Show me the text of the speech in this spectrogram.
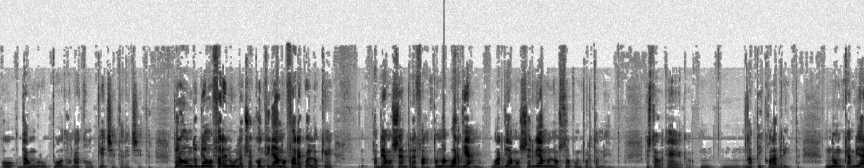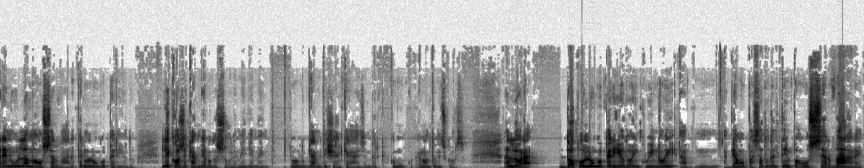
o da un gruppo o da una coppia, eccetera, eccetera. Però non dobbiamo fare nulla, cioè continuiamo a fare quello che abbiamo sempre fatto, ma guardiamo, guardiamo, osserviamo il nostro comportamento. Questa è una piccola dritta. Non cambiare nulla, ma osservare per un lungo periodo. Le cose cambiano da sole, mediamente. Lo garantisce anche Heisenberg. Comunque, è un altro discorso. Allora, dopo un lungo periodo in cui noi abbiamo passato del tempo a osservare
